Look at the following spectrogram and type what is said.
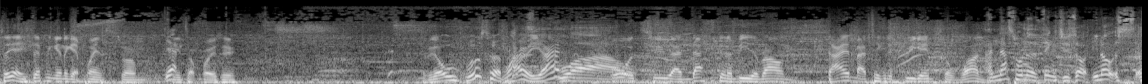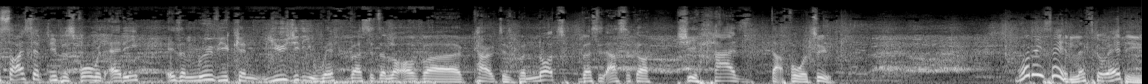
So yeah, he's definitely gonna get points from Yeah. being top 42. Here we go. Oh, Wilson at parry, and Wow. 4-2, and that's gonna be the round. Diamond taking it three games to one. And that's one of the things you saw. You know, a side step 3 plus 4 with Eddie is a move you can usually whiff versus a lot of uh, characters, but not versus Asuka. She has that forward too. what are they saying? Let's go, Eddie.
